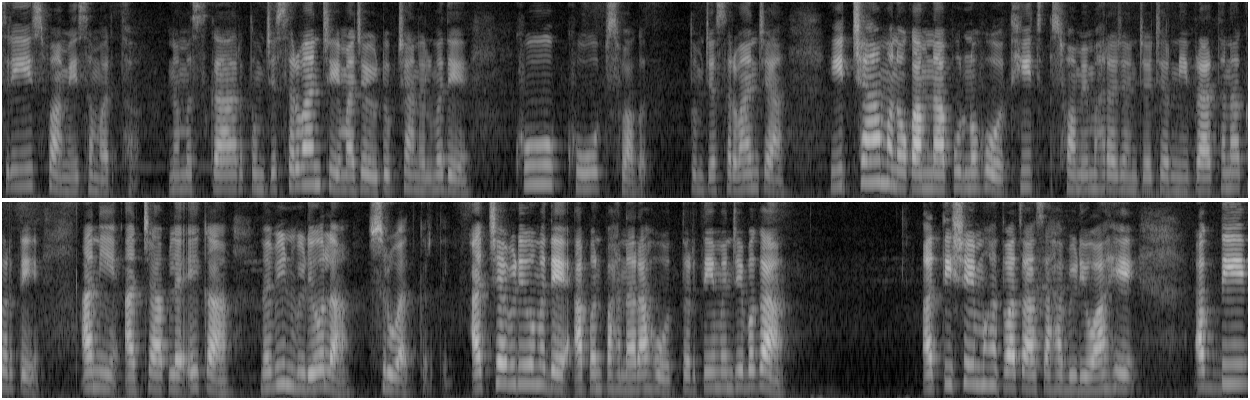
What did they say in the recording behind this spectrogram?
श्री स्वामी समर्थ. नमस्कार. तुमचे सर्वांचे माझ्या यूट्यूब चॅनलमध्ये खूप खूप स्वागत. तुमच्या सर्वांच्या इच्छा मनोकामना पूर्ण होत हीच स्वामी महाराजांच्या चरणी प्रार्थना करते आणि आजच्या आपल्या एका नवीन व्हिडिओला सुरुवात करते. आजच्या व्हिडिओमध्ये आपण पाहणार आहोत तर ते म्हणजे बघा अतिशय महत्त्वाचा असा हा व्हिडिओ आहे. अगदी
